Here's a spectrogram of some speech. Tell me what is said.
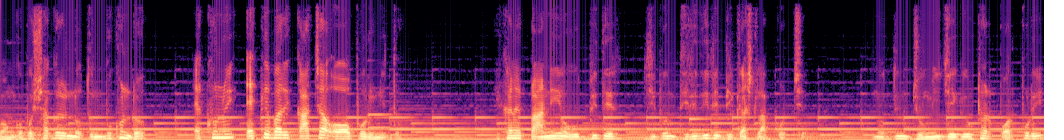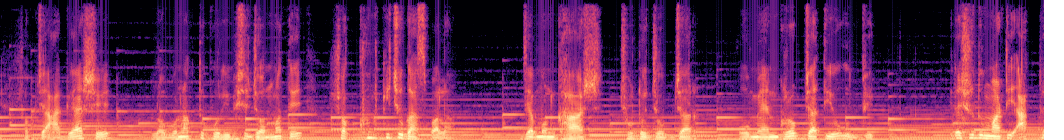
বঙ্গোপসাগরের নতুন ভূখণ্ড এখনই একেবারে কাঁচা ও অপরিণত। এখানে প্রাণী ও উদ্ভিদের জীবন ধীরে ধীরে বিকাশ লাভ করছে। নতুন জমি জেগে ওঠার পরপরই সবচেয়ে আগে আসে লবণাক্ত পরিবেশে জন্মাতে সক্ষম কিছু গাছপালা, যেমন ঘাস, ছোট ঝোপঝাড় ও ম্যানগ্রোভ জাতীয় উদ্ভিদ। এটা শুধু মাটি আঁকতে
